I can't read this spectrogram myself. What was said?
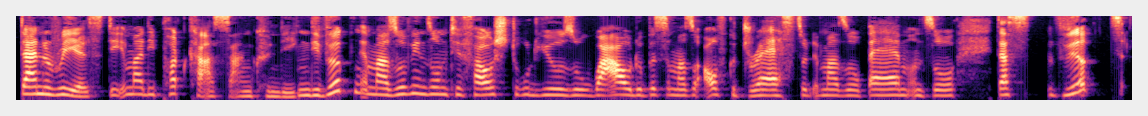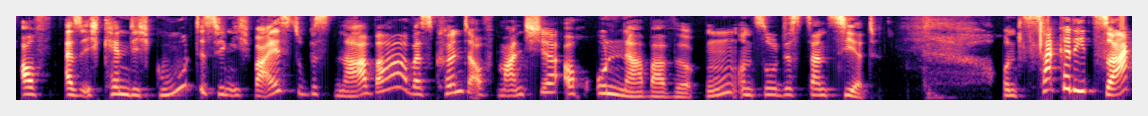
deine Reels, die immer die Podcasts ankündigen, die wirken immer so wie in so einem TV-Studio, so wow, du bist immer so aufgedresst und immer so bam und so. Das wirkt auf, also ich kenne dich gut, deswegen ich weiß, du bist nahbar, aber es könnte auf manche auch unnahbar wirken und so distanziert. Und zacke die zack,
